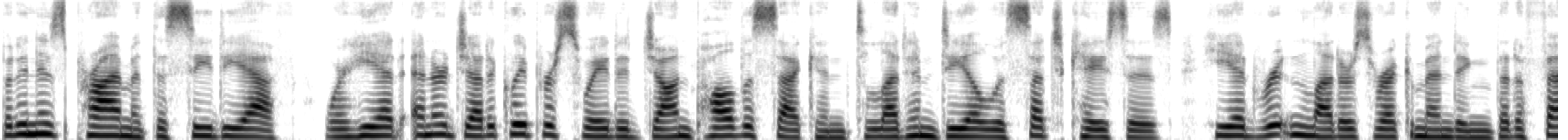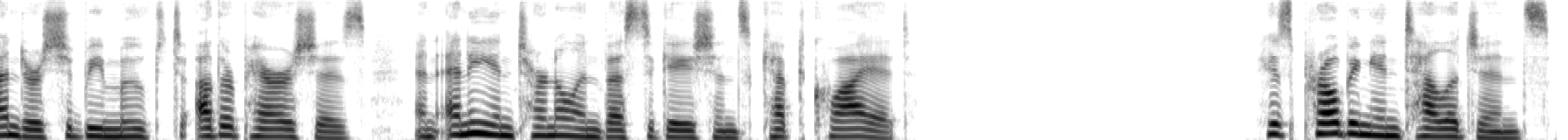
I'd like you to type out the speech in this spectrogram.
But in his prime at the CDF, where he had energetically persuaded John Paul II to let him deal with such cases, he had written letters recommending that offenders should be moved to other parishes, and any internal investigations kept quiet. His probing intelligence,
